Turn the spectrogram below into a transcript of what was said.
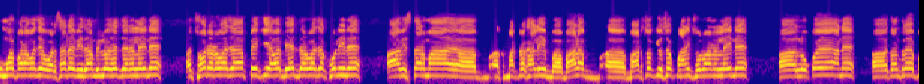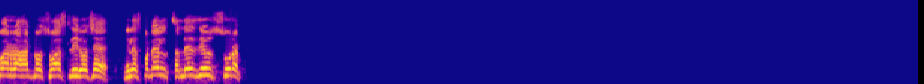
ઉમરપાડામાં જે વરસાદે વિરામ લીધો છે, જેને લઈને છ દરવાજા પૈકી હવે બે દરવાજા ખોલીને આ વિસ્તારમાં માત્ર ખાલી બાર બારસો ક્યુસેક પાણી છોડવાને લઈને લોકોએ અને તંત્રએ પણ રાહતનો શ્વાસ લીધો છે. નિલેશ પટેલ, સંદેશ ન્યૂઝ સુરત.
